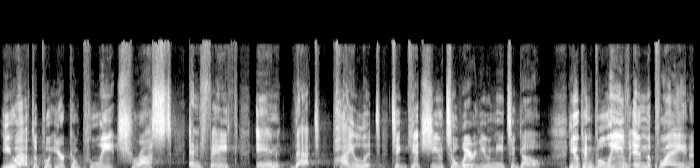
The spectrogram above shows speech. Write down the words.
You have to put your complete trust and faith in that pilot to get you to where you need to go. You can believe in the plane.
